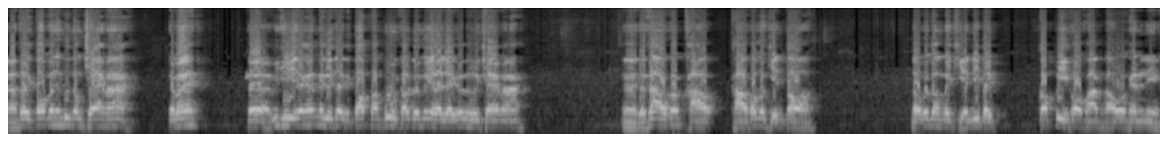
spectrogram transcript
อ่าถ้าก๊อปมาทั้งดุนต้องแชร์มาใช่ไหม เออ วิธีนั้นก็คือถ้าจะก๊อปคำพูดเขาโดยไม่อะไรเลยก็คือแชร์มา เออแต่ถ้าเอาเขาข่าวข่าวเขามาเขียนต่อ เราก็ต้องไปเขียนที่ไปก๊อปปี้ข้อความเขาแค่นั้นเอง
